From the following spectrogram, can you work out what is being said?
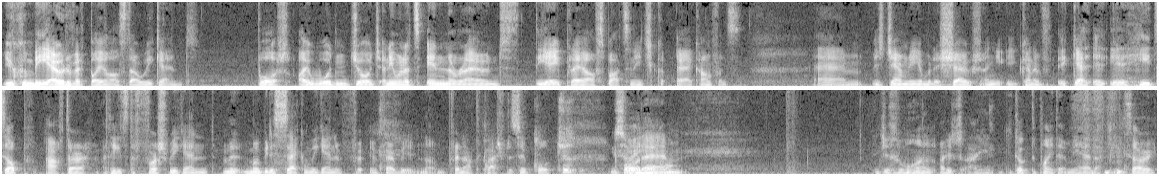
you can be out of it by All Star weekend, but I wouldn't judge anyone that's in around the eight playoff spots in each uh, conference. Um, is generally in with a shout, and you, you kind of it get it, it heats up after. I think it's the first weekend, m- maybe the second weekend in, in February, not, for not to clash with the Super Bowl. Just sorry, but um, just one. I, I you took the point out of my head. Actually, sorry.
